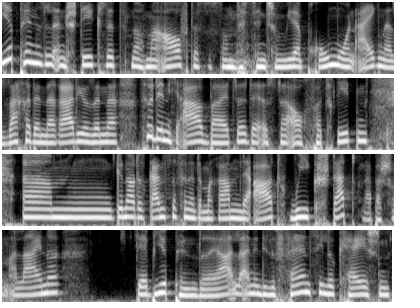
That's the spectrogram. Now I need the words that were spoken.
Bierpinsel in Steglitz nochmal auf. Das ist so ein bisschen schon wieder Promo in eigener Sache, denn der Radiosender, für den ich arbeite, der ist da auch vertreten. Ähm, genau, das Ganze findet im Rahmen der Art Week statt und aber schon alleine der Bierpinsel, ja, alleine diese fancy Location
